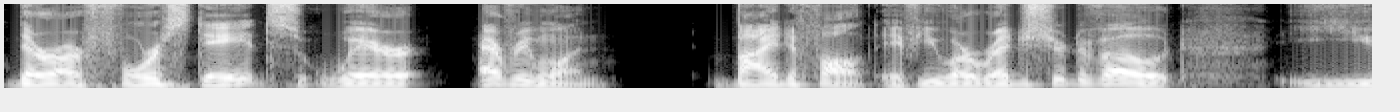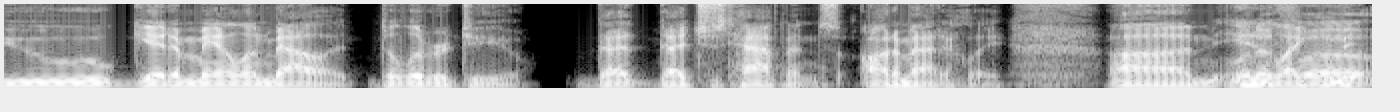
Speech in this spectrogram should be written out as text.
there are four states where everyone by default if you are registered to vote you get a mail-in ballot delivered to you that that just happens automatically um What in if like uh,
